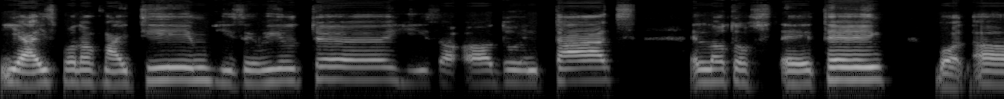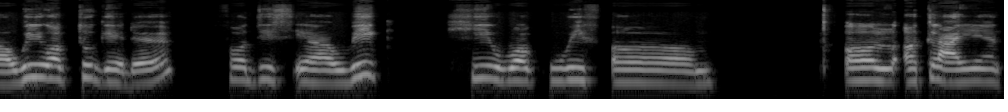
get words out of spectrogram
yeah, he's part of my team. He's a realtor. He's uh, doing tax, a lot of uh, things. But uh, we work together for this uh, week. He worked with um, all a client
